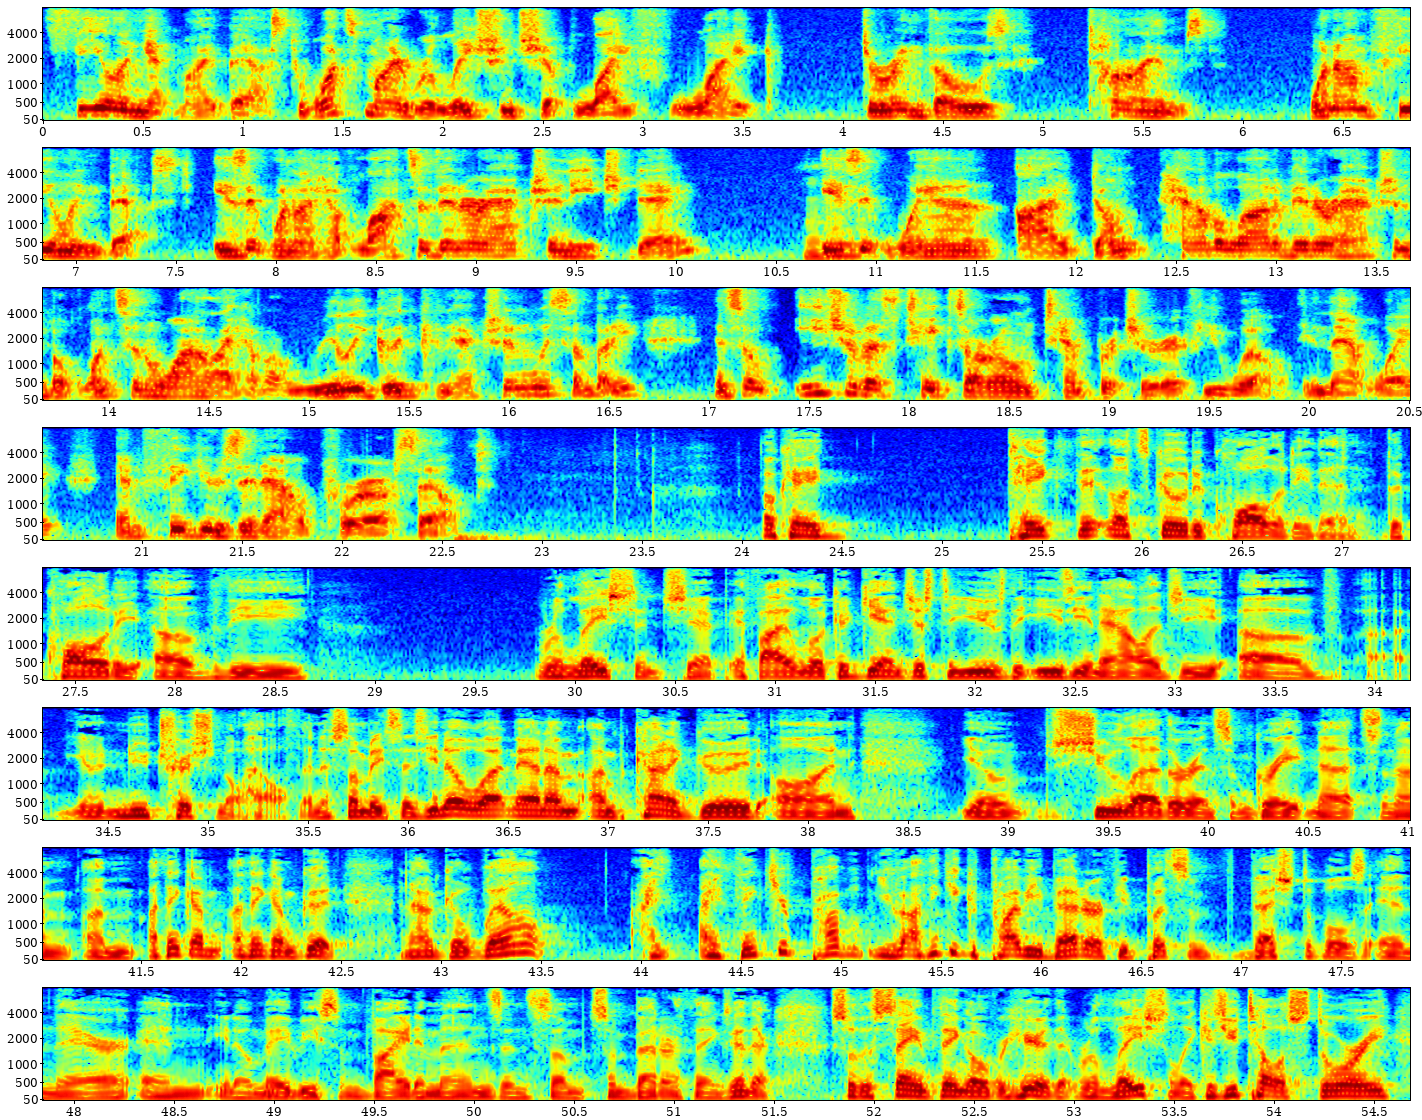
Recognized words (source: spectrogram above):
feeling at my best? What's my relationship life like during those times when I'm feeling best? Is it when I have lots of interaction each day? Hmm. Is it when I don't have a lot of interaction, but once in a while I have a really good connection with somebody? And so each of us takes our own temperature, if you will, in that way and figures it out for ourselves. Okay, take the, let's go to quality then. The quality of the relationship. If I look again, just to use the easy analogy of uh, you know nutritional health, and if somebody says, you know what, man, I'm I'm kind of good on you know shoe leather and some great nuts, and I'm I'm I think I'm I think I'm good, and I would go, well, I, I think you're probably you, I think you could probably be better if you put some vegetables in there and you know maybe some vitamins and some some better things in there. So the same thing over here that relationally because you tell a story.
